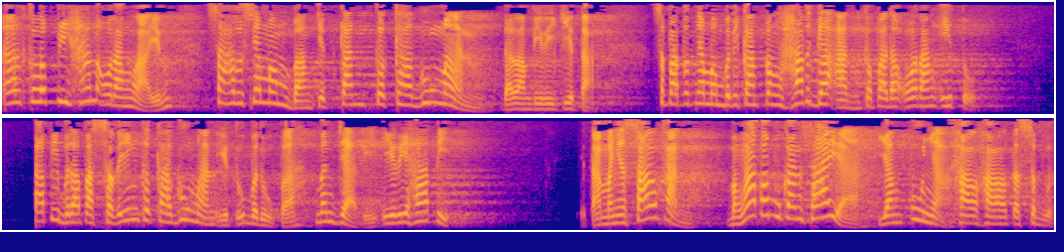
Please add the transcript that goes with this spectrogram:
Nah, kelebihan orang lain seharusnya membangkitkan kekaguman dalam diri kita. Sepatutnya memberikan penghargaan kepada orang itu. Tapi berapa sering kekaguman itu berubah menjadi iri hati. Kita menyesalkan, mengapa bukan saya yang punya hal-hal tersebut.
